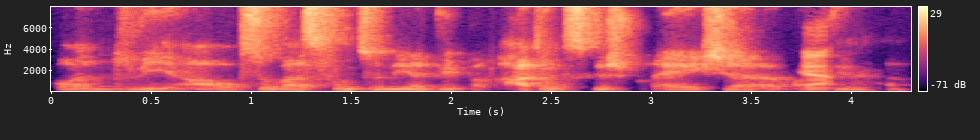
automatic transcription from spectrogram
und wie auch sowas funktioniert wie Beratungsgespräche und ja. wie man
